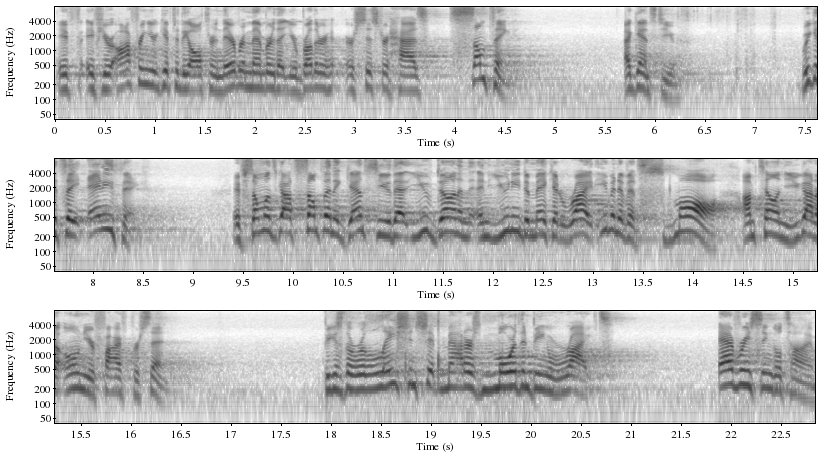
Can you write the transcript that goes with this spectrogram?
if, if you're offering your gift to the altar and there remember that your brother or sister has something against you. We could say anything. If someone's got something against you that you've done and, and you need to make it right, even if it's small, I'm telling you, you got to own your 5%. Because the relationship matters more than being right. Every single time.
